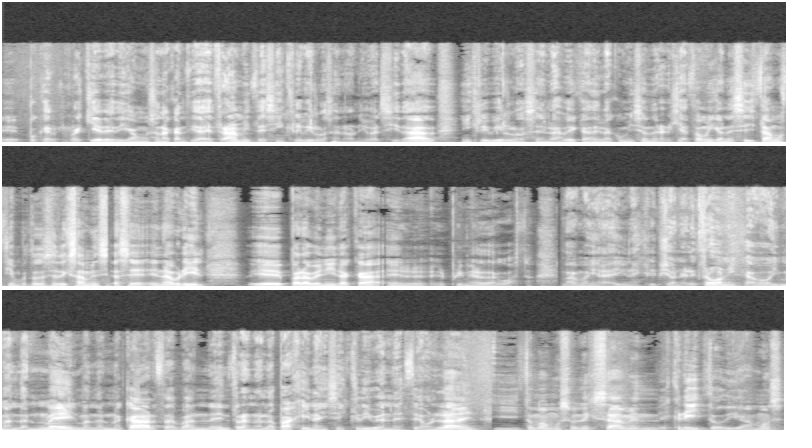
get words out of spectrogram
Eh, porque requiere, digamos, una cantidad de trámites, inscribirlos en la universidad, inscribirlos en las becas de la Comisión de Energía Atómica, necesitamos tiempo. Entonces el examen se hace en abril eh, para venir acá el, el, primero de agosto. Vamos, hay una inscripción electrónica, hoy mandan un mail, mandan una carta, van, entran a la página y se inscriben este, online y tomamos un examen escrito, digamos,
